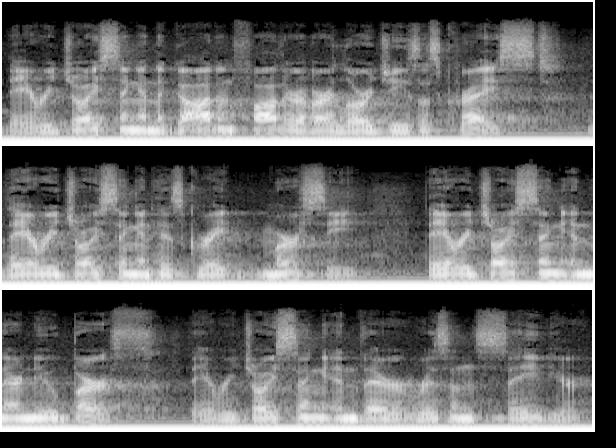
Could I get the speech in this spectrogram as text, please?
They are rejoicing in the God and Father of our Lord Jesus Christ. They are rejoicing in his great mercy. They are rejoicing in their new birth. They are rejoicing in their risen Savior.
